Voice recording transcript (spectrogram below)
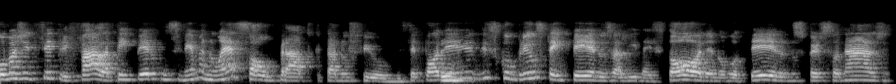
como a gente sempre fala, tempero com cinema não é só o prato que está no filme. Você pode Sim. descobrir os temperos ali na história, no roteiro, nos personagens.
